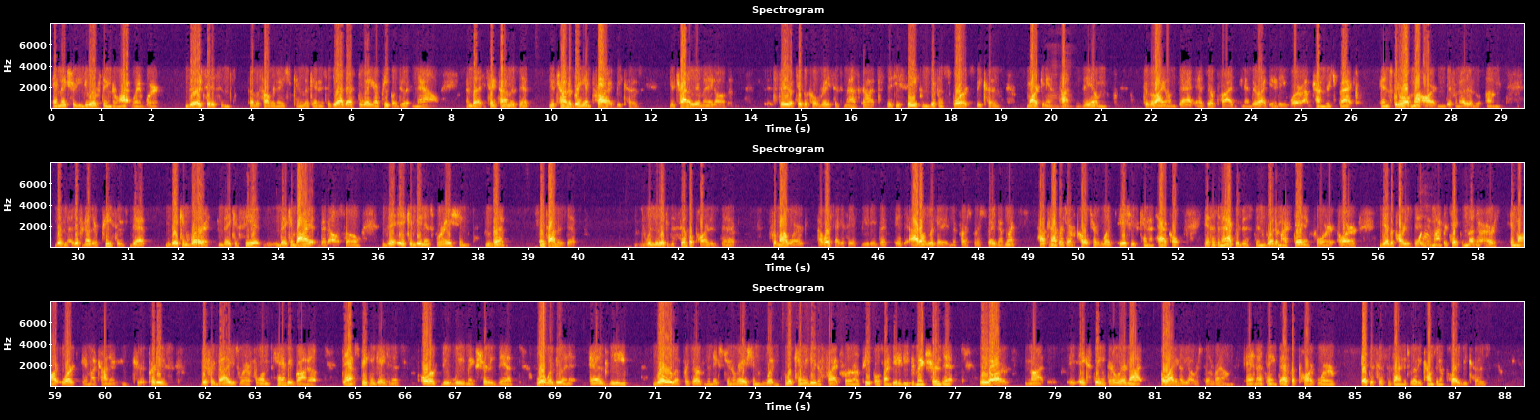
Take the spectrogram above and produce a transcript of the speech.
and make sure you do everything the right way where their citizens of a sovereign nation can look at it and say, yeah, that's the way our people do it now. And but at the same time is that you're trying to bring in pride because you're trying to eliminate all the stereotypical racist mascots that you see from different sports because marketing mm-hmm. has taught them to rely on that as their pride and their identity where I'm trying to reach back and through my art and different other um different different other pieces that they can wear it, they can see it, they can buy it, but also that it can be an inspiration. But same time is that when you look at the simple part is that for my work, I wish I could say it's beauty, but it, I don't look at it in the first perspective. I'm like, how can I preserve culture? What issues can I tackle? If as an activist, then what am I standing for? Or the other part is that am I protecting Mother Earth in my artwork? Am I trying to produce different values where forms can be brought up to have speaking engagements? Or do we make sure that what we're doing as the role of preserving the next generation, what what can we do to fight for our people's identity to make sure that we are not extinct or we're not oh I didn't know y'all were still around. And I think that's the part where ethicist designers really comes into play because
